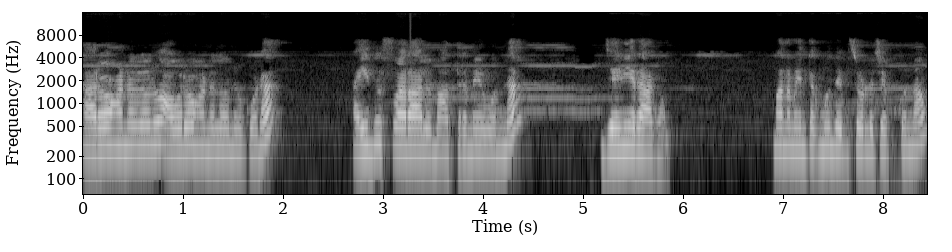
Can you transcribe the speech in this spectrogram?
ఆరోహణలోను అవరోహణలోను కూడా ఐదు స్వరాలు మాత్రమే ఉన్న జనిరాగం మనం ఇంతకుముందు ఎపిసోడ్లో చెప్పుకున్నాం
